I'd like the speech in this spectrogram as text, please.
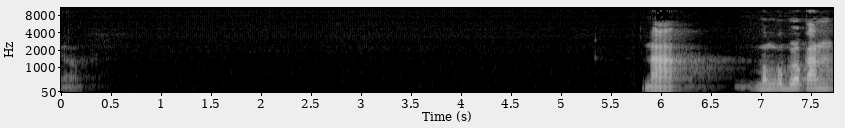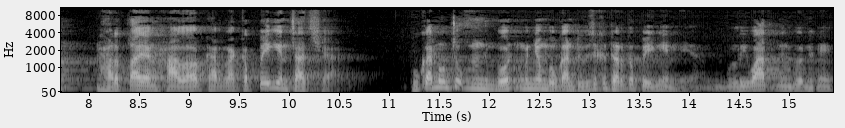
Ya. Nah, mengumpulkan harta yang halal karena kepingin saja. Bukan untuk menyombongkan diri, sekedar kepingin ya. Liwat nih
